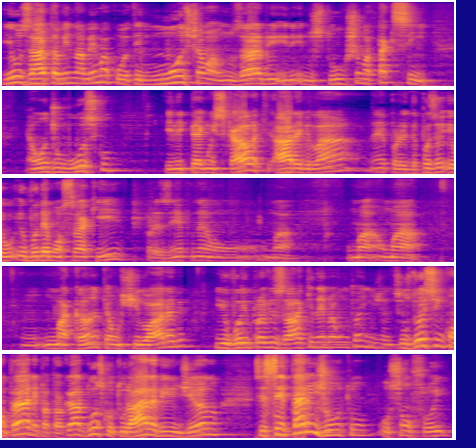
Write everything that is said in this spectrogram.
E os árabes também na mesma coisa, tem muitos chama, nos árabes e nos turcos chama taksim, é onde o músico ele pega uma escala árabe lá, né, depois eu, eu vou demonstrar aqui, por exemplo, né, uma, uma, uma, um macan, que é um estilo árabe, e eu vou improvisar que lembra muito a Índia. Se os dois se encontrarem para tocar, duas culturas árabe e indiano, se sentarem junto, o som flui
